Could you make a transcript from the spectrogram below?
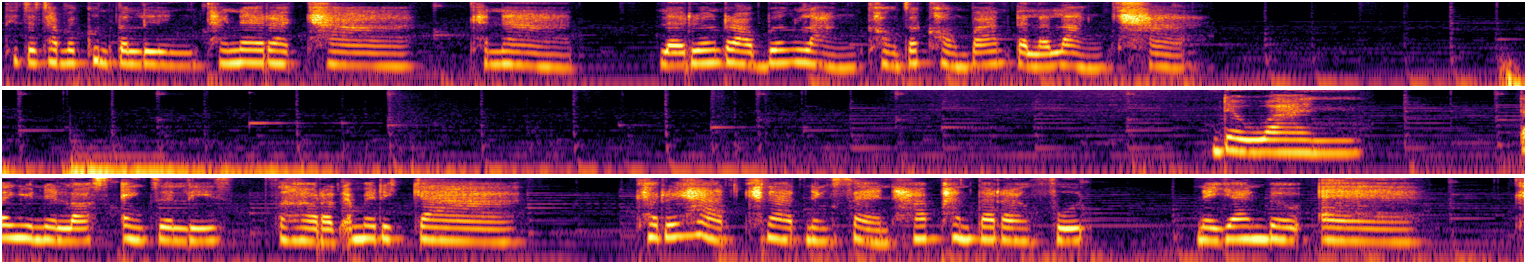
ที่จะทำให้คุณตะลึงทั้งในราคา ขนาด และเรื่องราวเบื้องหลังของเจ้าของบ้านแต่ละหลังค่ะ The One ตั้งอยู่ในลอสแองเจลิสสหรัฐอเมริกาคฤหาสน์ขนาด 15,000 ตารางฟุต ในย่านเบลแอร์ค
